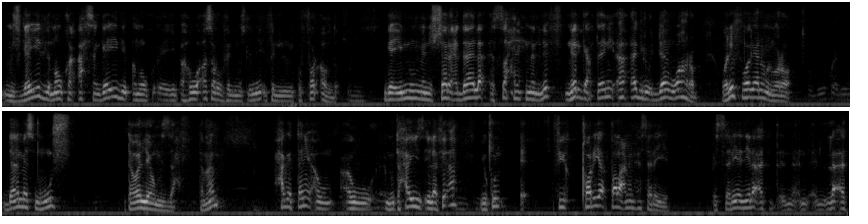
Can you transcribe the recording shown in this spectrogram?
مش جيد لموقع أحسن جيد يبقى موقع يبقى هو أثره في المسلمين في الكفار أفضل. جايين لهم من الشارع ده لأ الصح إن إحنا نلف نرجع تاني أه- أجري قدام وأهرب وألف وأجي أنا من وراه. ده ما اسمهوش تولي يوم الزحف تمام؟ حاجة تانية أو أو متحيز إلى فئة يكون في قرية طلع منها سرية. السرية دي لقت لقت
